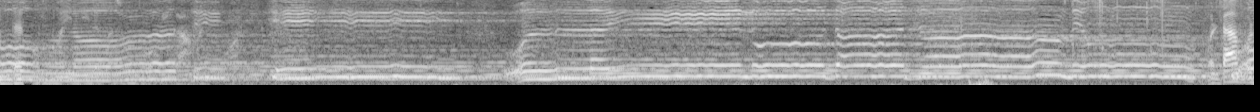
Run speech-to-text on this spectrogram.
अंदर फटाफट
